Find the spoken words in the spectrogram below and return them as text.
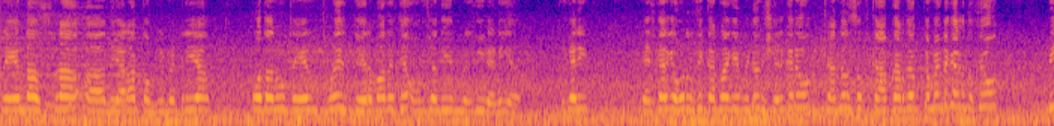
ਟ੍ਰੇਨ ਦਾ ਜਿਹੜਾ ਨਜ਼ਾਰਾ ਕੰਪਲੀਮੈਂਟਰੀ ਆ। ਉਹ ਤੁਹਾਨੂੰ ਟ੍ਰੇਨ ਥੋੜੀ ਦੇਰ ਬਾਅਦ ਇੱਥੇ ਆਉਣ ਜਾਂਦੀ ਮਿਲਦੀ ਰਹਿਣੀ ਆ। ਠੀਕ ਹੈ ਜੀ? ਇਸ ਕਰਕੇ ਹੁਣ ਤੁਸੀਂ ਕਰਨਾ ਕਿ ਵੀਡੀਓ ਨੂੰ ਸ਼ੇਅਰ ਕਰਿਓ ਚੈਨਲ ਸਬਸਕ੍ਰਾਈਬ ਕਰ ਦਿਓ ਕਮੈਂਟ ਕਰਕੇ ਦੱਸਿਓ ਵੀ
